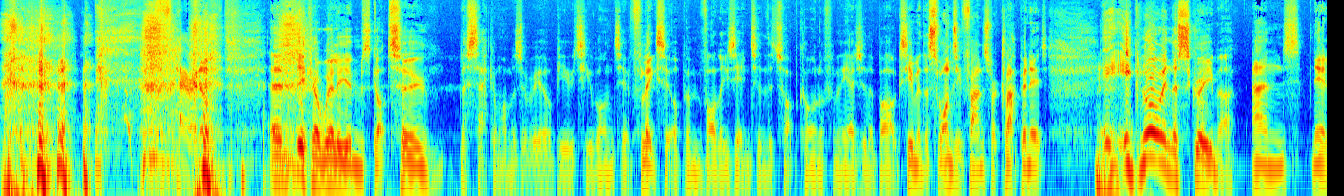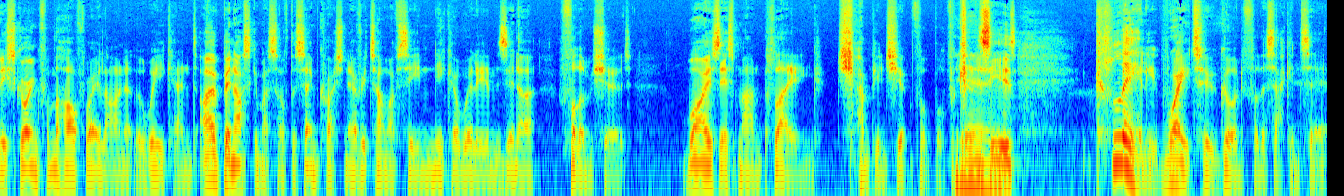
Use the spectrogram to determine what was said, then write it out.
Fair enough. Um, Neco Williams got two. The second one was a real beauty, wasn't it? Flicks it up and volleys it into the top corner from the edge of the box. Even the Swansea fans were clapping it. Mm-hmm. I- ignoring the screamer and nearly scoring from the halfway line at the weekend, I've been asking myself the same question every time I've seen Neco Williams in a Fulham shirt. Why is this man playing championship football? Because yeah. he is clearly way too good for the second tier.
